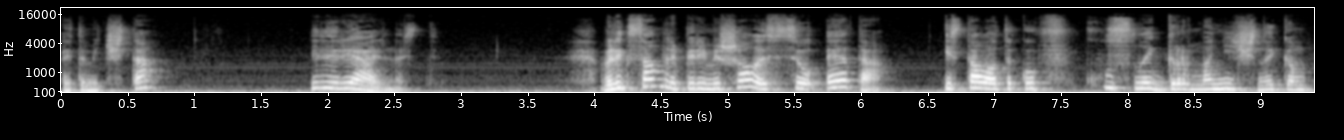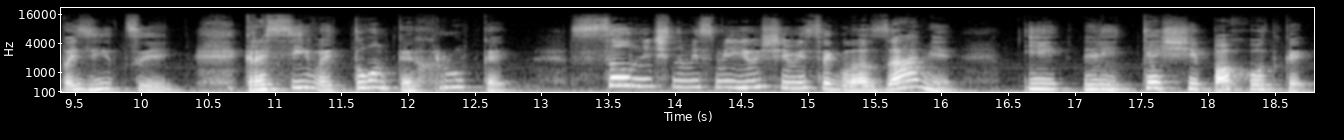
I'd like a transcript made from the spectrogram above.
Это мечта или реальность? В Александре перемешалось все это и стало такой вкусной гармоничной композицией, красивой, тонкой, хрупкой, с солнечными смеющимися глазами и летящей походкой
